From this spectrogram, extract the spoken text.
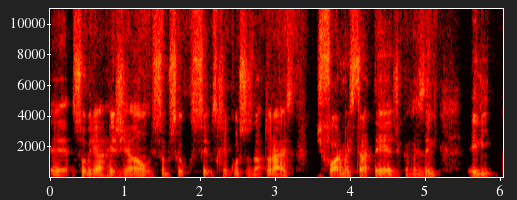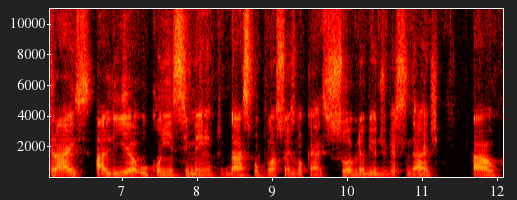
é, sobre a região e sobre os recursos naturais de forma estratégica, mas ele, ele traz, alia o conhecimento das populações locais sobre a biodiversidade ao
